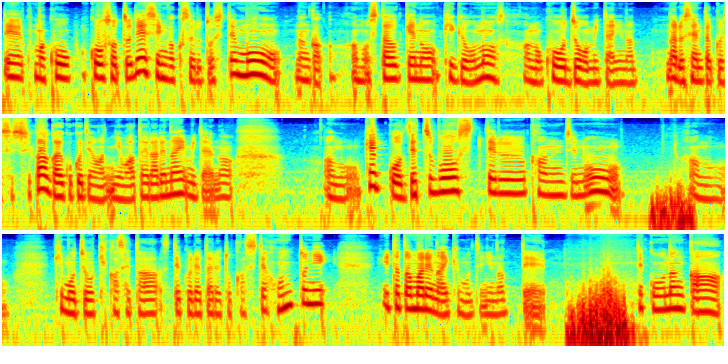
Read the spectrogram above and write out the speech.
で、まあ、高高卒で進学するとしてもなんかあの下請けの企業のあの工場みたいになる選択肢しか外国人には与えられないみたいなあの結構絶望してる感じのあの気持ちを聞かせたしてくれたりとかして本当にいたたまれない気持ちになってでこうなんか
